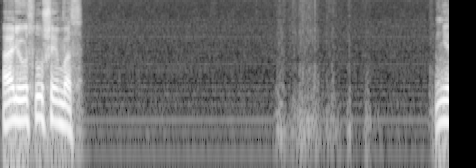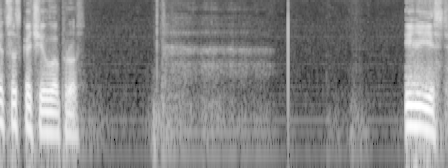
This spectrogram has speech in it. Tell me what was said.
Алло, слушаем вас. Нет, соскочил вопрос. Или есть?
